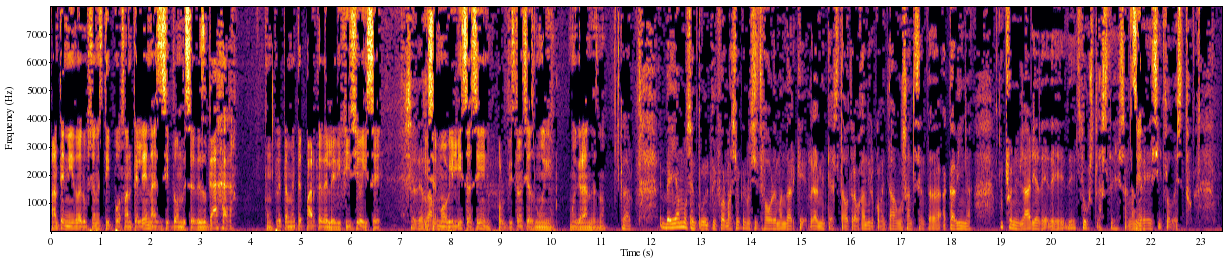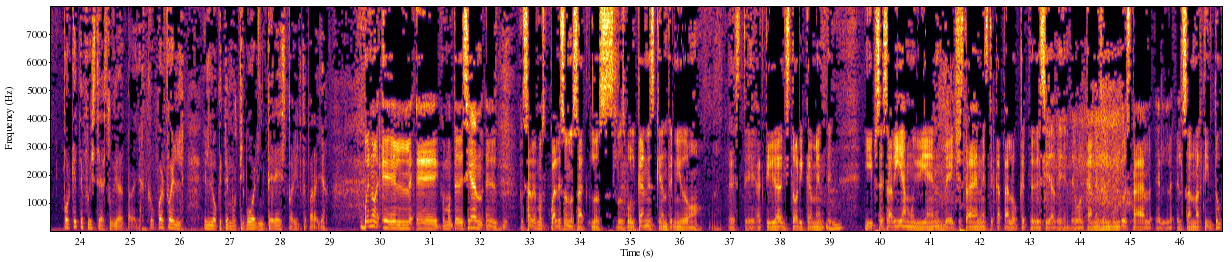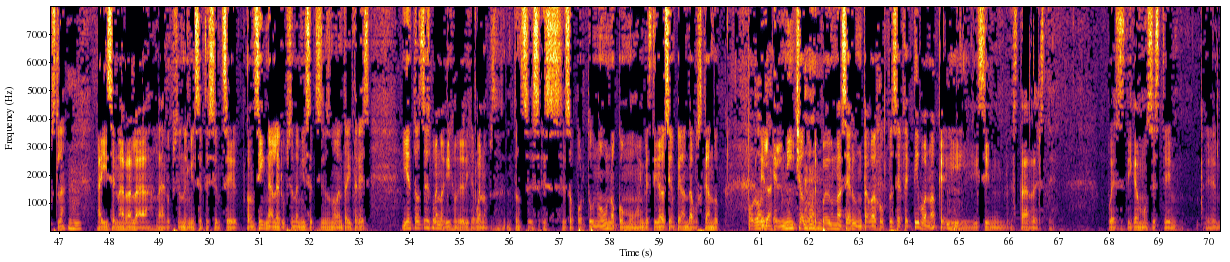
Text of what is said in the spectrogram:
han tenido erupciones tipo Santelena, es decir, donde se desgaja completamente parte del edificio y se, se y se moviliza así por distancias muy muy grandes, ¿no? Claro. Veíamos en tu, información que nos hiciste favor de mandar que realmente has estado trabajando, y lo comentábamos antes de entrar a, cabina, mucho en el área de, de, de Tuxtlas, de San Andrés y todo esto. ¿Por qué te fuiste a estudiar para allá? ¿Cuál fue el, lo que te motivó, el interés para irte para allá? Bueno, el, eh, como te decían, eh, pues sabemos cuáles son los, los, los volcanes que han tenido este, actividad históricamente y se sabía muy bien, de hecho está en este catálogo que te decía de, volcanes del mundo, está el, San Martín Tuxtla, ahí se narra la, erupción de 1700, se consigna la erupción de 1793 y entonces, bueno, dijo, yo dije, bueno, pues entonces es, oportuno, uno como investigador siempre anda buscando el, nicho donde puede uno hacer un trabajo pues efectivo, ¿no? Que, y, y, sin estar, este, pues digamos, este, eh,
